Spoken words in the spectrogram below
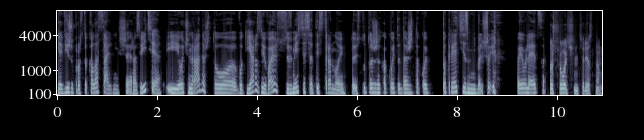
я вижу просто колоссальнейшее развитие, и очень рада, что вот я развиваюсь вместе с этой страной. То есть тут уже какой-то даже такой патриотизм небольшой появляется. Слушай, очень интересно.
